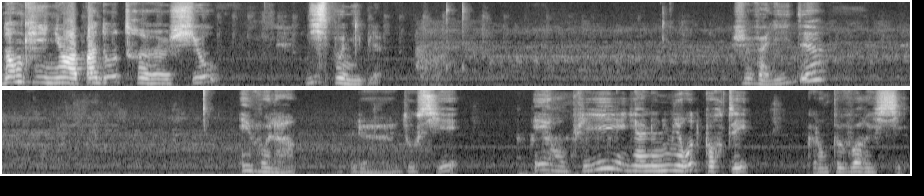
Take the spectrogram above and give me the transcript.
Donc, il n'y aura pas d'autres euh, chiots disponibles. Je valide. Et voilà, le dossier est rempli. Il y a le numéro de portée que l'on peut voir ici.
